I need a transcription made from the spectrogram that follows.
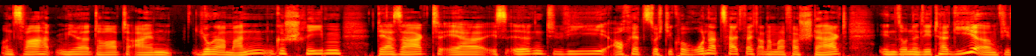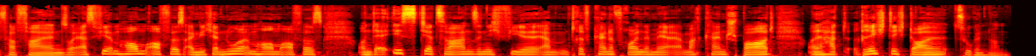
Und zwar hat mir dort ein junger Mann geschrieben, der sagt, er ist irgendwie auch jetzt durch die Corona-Zeit vielleicht auch nochmal verstärkt in so eine Lethargie irgendwie verfallen. So er ist viel im Homeoffice, eigentlich ja nur im Homeoffice und er isst jetzt wahnsinnig viel, er trifft keine Freunde mehr, er macht keinen Sport und er hat richtig doll zugenommen.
